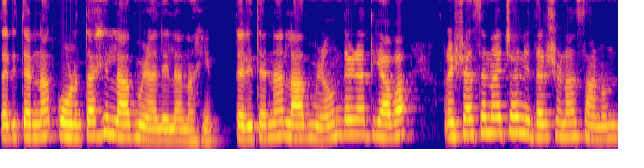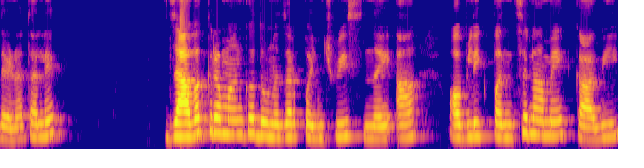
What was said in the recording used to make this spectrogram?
तरी त्यांना कोणताही लाभ मिळालेला नाही. तरी त्यांना लाभ मिळवून देण्यात यावा. प्रशासनाच्या निदर्शनास आणून देण्यात आले. जावक क्रमांक दोन हजार पंचवीस नय आ ऑब्लिक पंचनामे कावी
